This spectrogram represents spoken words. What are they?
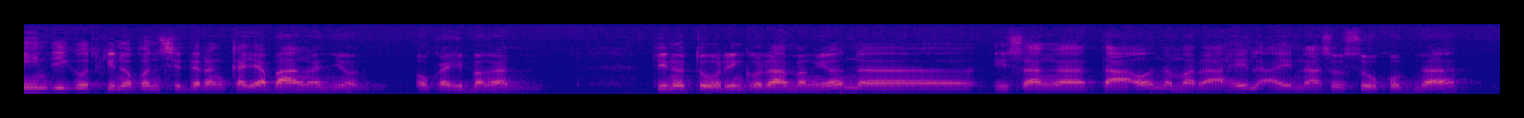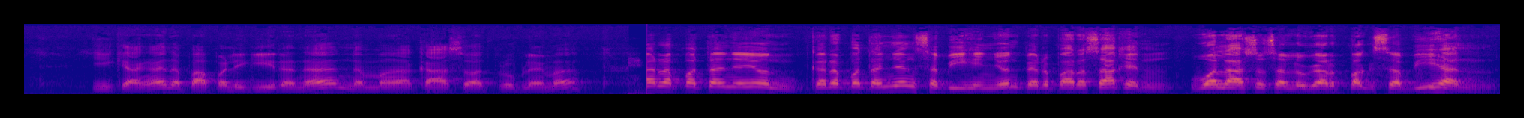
hindi ko kinokonsiderang kayabangan yon o kahibangan. Tinuturing ko lamang yon na isang ah, tao na marahil ay nasusukob na, ika nga napapaligiran na ng mga kaso at problema. Karapatan niya yon. Karapatan niyang sabihin yon pero para sa akin, wala siya sa lugar pagsabihan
